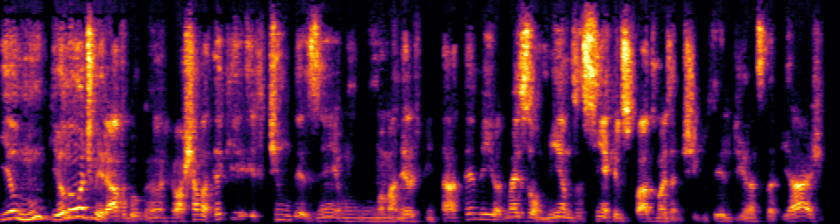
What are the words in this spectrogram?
E eu não, eu não admirava o Gauguin, eu achava até que ele tinha um desenho, uma maneira de pintar, até meio mais ou menos assim, aqueles quadros mais antigos dele de antes da viagem.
